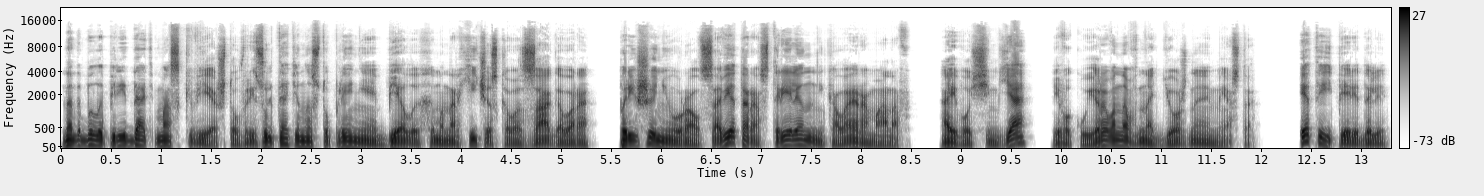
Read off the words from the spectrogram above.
Надо было передать Москве, что в результате наступления белых и монархического заговора по решению Уралсовета расстрелян Николай Романов, а его семья эвакуирована в надежное место. Это и передали.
